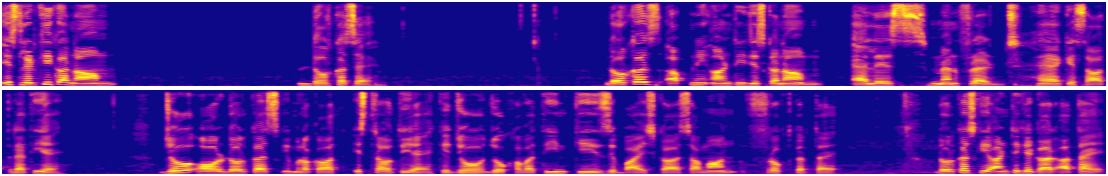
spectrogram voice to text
इस लड़की का नाम डोरकस है। डोरकस अपनी आंटी जिसका नाम एलिस मैनफ्रेड है के साथ रहती है। जो और डोरकस की मुलाकात इस तरह होती है कि जो जो ख़वातीन की ज़बाइश का सामान फ़रोख्त करता है। डोरकस की आंटी के घर आता है।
